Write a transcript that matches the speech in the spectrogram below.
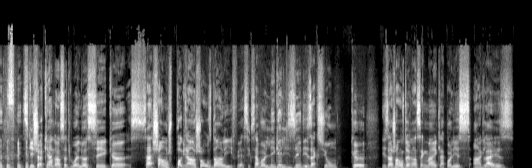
Ce qui est choquant dans cette loi-là, c'est que ça change pas grand-chose dans les faits. C'est que ça va légaliser des actions que les agences de renseignement et que la police anglaise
